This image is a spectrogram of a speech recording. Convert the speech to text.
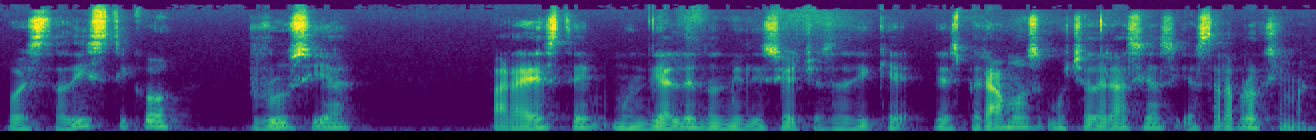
o estadístico Rusia para este Mundial del 2018. Así que le esperamos. Muchas gracias y hasta la próxima.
